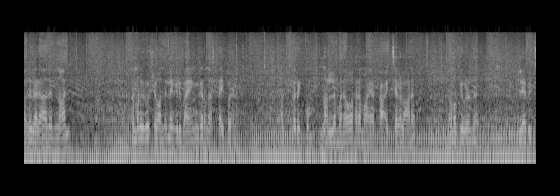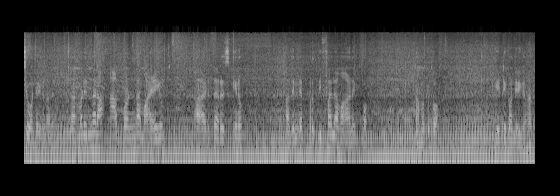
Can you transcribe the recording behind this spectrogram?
അത് വരാതിരുന്നാൽ നമ്മൾ ഒരുപക്ഷെ വന്നില്ലെങ്കിൽ ഭയങ്കര നഷ്ടമായിപ്പോയാണ് അത്രയ്ക്കും നല്ല മനോഹരമായ കാഴ്ചകളാണ് നമുക്കിവിടുന്ന് ലഭിച്ചുകൊണ്ടിരിക്കുന്നത്. നമ്മൾ ഇന്നലെ ആ കൊണ്ട മഴയും ആ അടുത്ത റിസ്കിനും അതിന്റെ പ്രതിഫലമാണ് ഇപ്പോൾ നമുക്കിപ്പോൾ കിട്ടിക്കൊണ്ടിരിക്കുന്നത്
